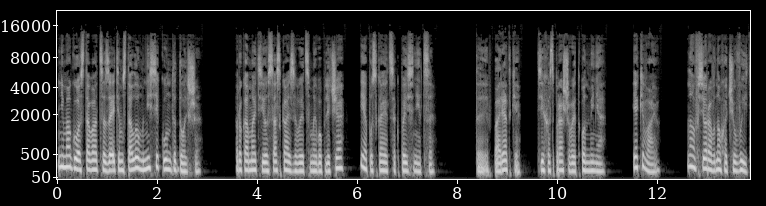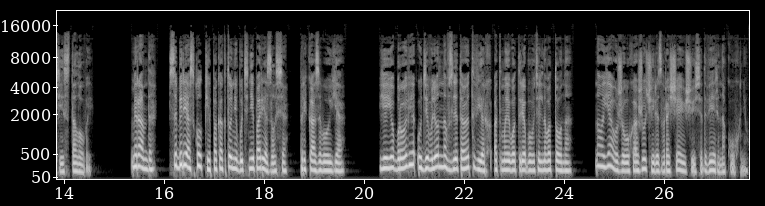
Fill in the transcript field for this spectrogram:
Не могу оставаться за этим столом ни секунды дольше. Рука Мэтью соскальзывает с моего плеча и опускается к пояснице. «Ты в порядке?» — тихо спрашивает он меня. Я киваю. Но все равно хочу выйти из столовой. «Миранда, собери осколки, пока кто-нибудь не порезался», — приказываю я. Ее брови удивленно взлетают вверх от моего требовательного тона, но я уже ухожу через вращающуюся дверь на кухню.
